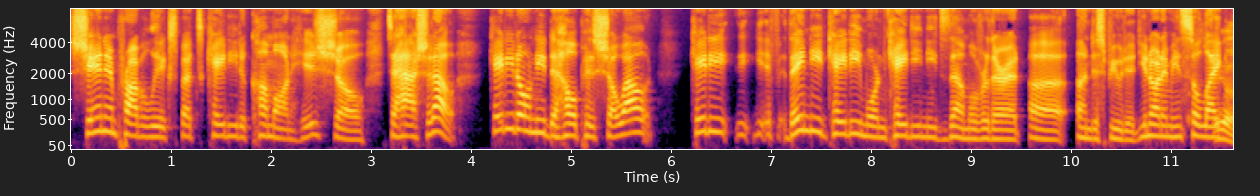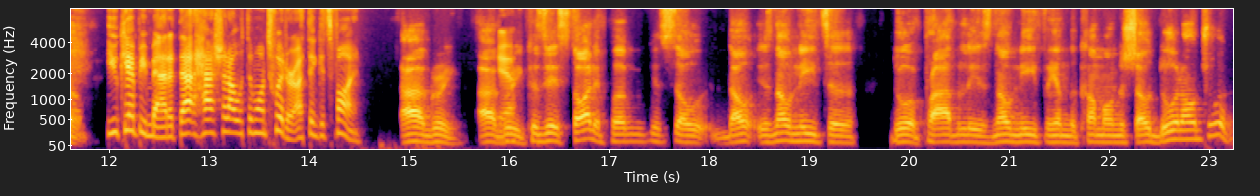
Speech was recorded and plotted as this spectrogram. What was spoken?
Shannon probably expects KD to come on his show to hash it out. KD don't need to help his show out. KD, if they need KD more than KD needs them over there at uh, Undisputed, you know what I mean? So like, yeah. you can't be mad at that. Hash it out with them on Twitter. I think it's fine. I agree. I agree because yeah. it started public, so don't. There's no need to do it privately. There's no need for him to come on the show. Do it on Twitter.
